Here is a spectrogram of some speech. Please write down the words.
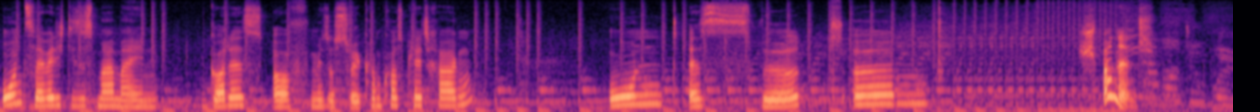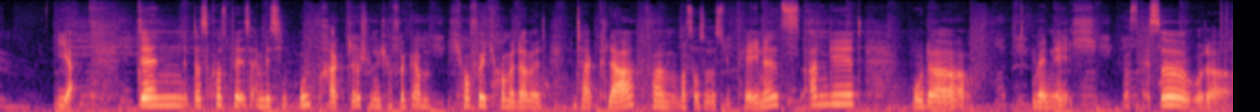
Und zwar werde ich dieses Mal mein Goddess of Mesozoikum Cosplay tragen. Und es wird ähm, spannend. Ja, denn das Cosplay ist ein bisschen unpraktisch und ich hoffe, ich, hoffe, ich komme damit den Tag klar, vor allem was auch sowas wie Panels angeht oder wenn ich was esse oder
